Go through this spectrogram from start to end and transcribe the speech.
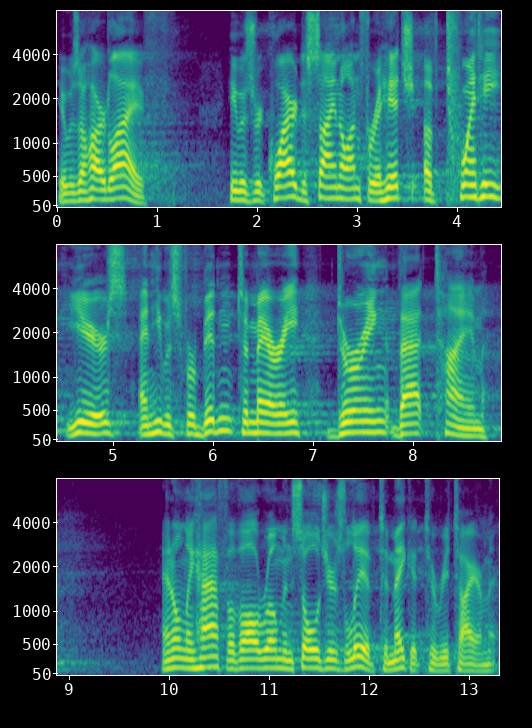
It was a hard life. He was required to sign on for a hitch of 20 years, and he was forbidden to marry during that time and only half of all Roman soldiers lived to make it to retirement.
